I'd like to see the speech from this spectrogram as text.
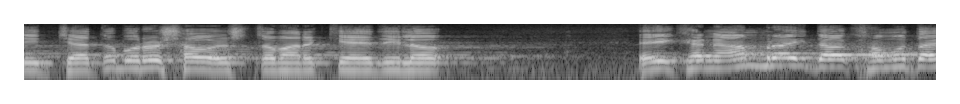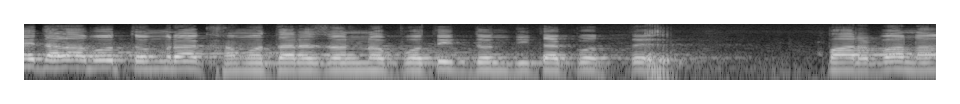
দিচ্ছ, এত বড় সাহস তোমার কে দিল? এইখানে আমরাই দা ক্ষমতায় দাঁড়াবো, তোমরা ক্ষমতার জন্য প্রতিদ্বন্দ্বিতা করতে পারবা না।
